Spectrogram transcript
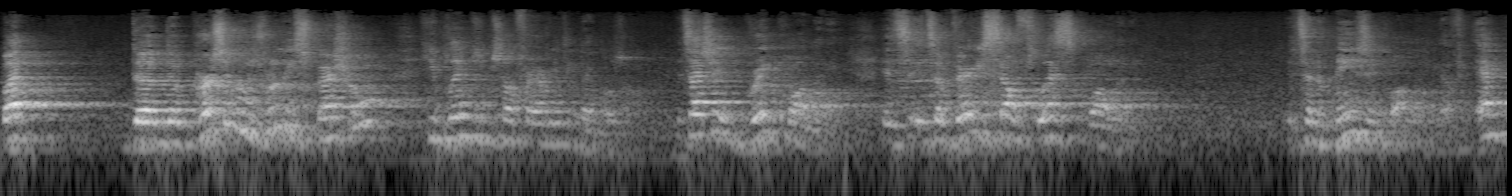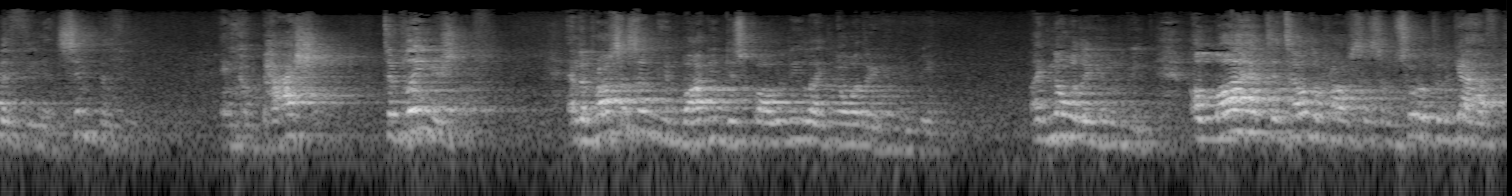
But the, the person who's really special, he blames himself for everything that goes on. It's actually a great quality. It's, it's a very selfless quality. It's an amazing quality of empathy and sympathy and compassion to blame yourself. And the Prophet embodied this quality like no other human being. Like no other human being. Allah had to tell the Prophet in Surah Al-Kahf,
